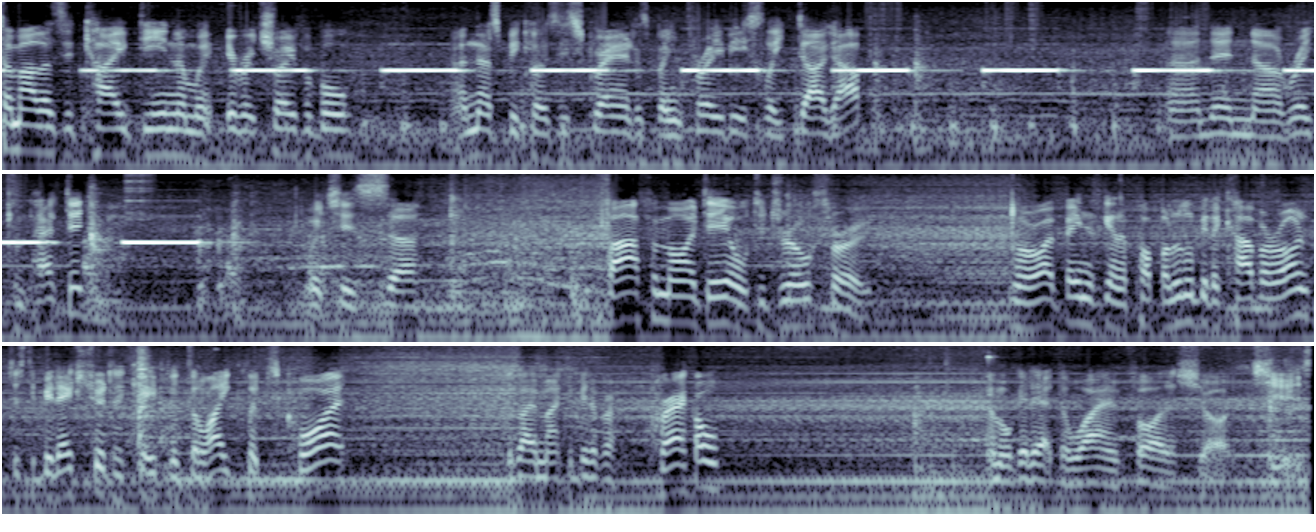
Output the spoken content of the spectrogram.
Some others had caved in and were irretrievable, and that's because this ground has been previously dug up and then uh, recompacted which is uh, far from ideal to drill through. Alright, Ben's going to pop a little bit of cover on, just a bit extra to keep the delay clips quiet, because they make a bit of a crackle. And we'll get out the way and fire the shot. Cheers.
